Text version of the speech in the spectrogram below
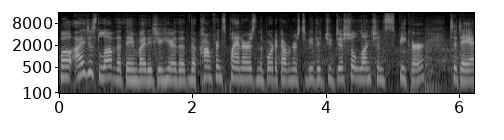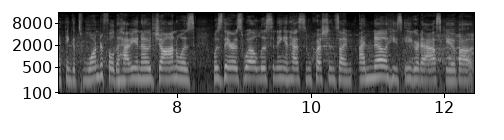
Well, I just love that they invited you here, the, the conference planners and the board of governors, to be the judicial luncheon speaker today. I think it's wonderful to have you. You know, John was was there as well, listening and has some questions. I I know he's eager to ask you about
